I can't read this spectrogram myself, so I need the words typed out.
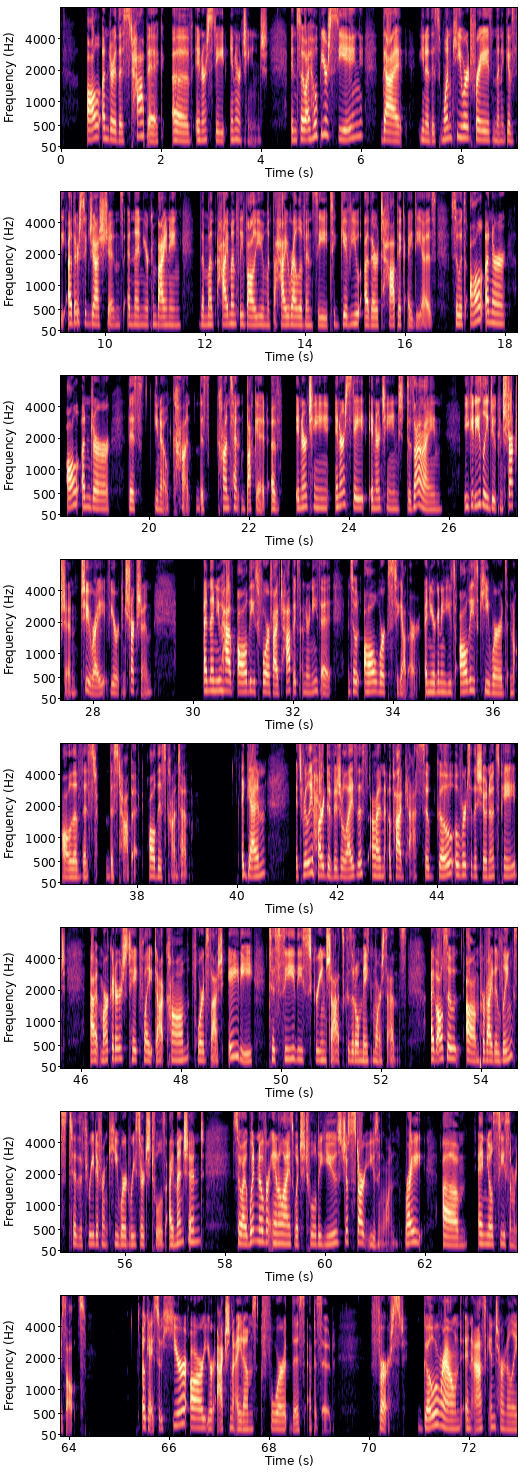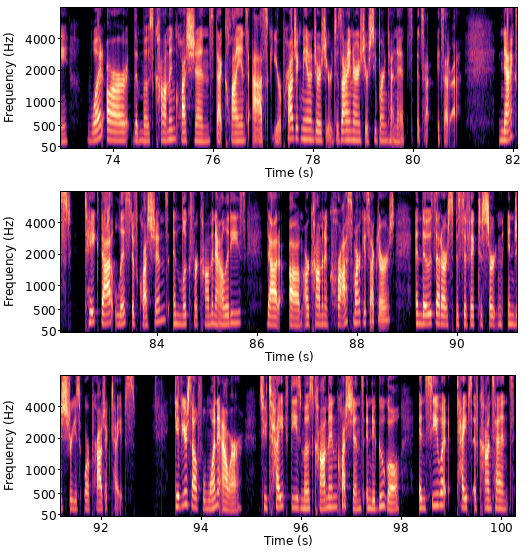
all under this topic of interstate interchange. And so I hope you're seeing that, you know, this one keyword phrase, and then it gives the other suggestions, and then you're combining the month, high monthly volume with the high relevancy to give you other topic ideas. So it's all under all under this, you know, con- this content bucket of interchange interstate interchange design. You could easily do construction too, right? If you're a construction. And then you have all these four or five topics underneath it. And so it all works together. And you're going to use all these keywords and all of this this topic, all this content. Again, it's really hard to visualize this on a podcast. So go over to the show notes page at marketerstakeflight.com forward slash 80 to see these screenshots because it'll make more sense. I've also um, provided links to the three different keyword research tools I mentioned. So I wouldn't overanalyze which tool to use, just start using one, right? Um, and you'll see some results. Okay, so here are your action items for this episode. First, go around and ask internally what are the most common questions that clients ask your project managers, your designers, your superintendents, etc. Next, take that list of questions and look for commonalities that um, are common across market sectors and those that are specific to certain industries or project types. Give yourself one hour to type these most common questions into Google and see what types of content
